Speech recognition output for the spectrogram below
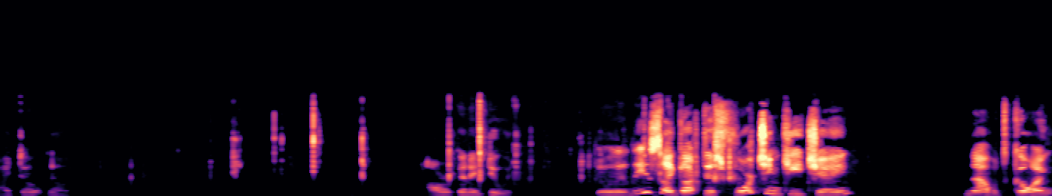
I don't know. How are we're gonna do it. So at least I got this fortune keychain. Now it's going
